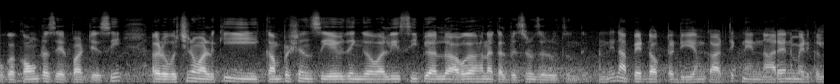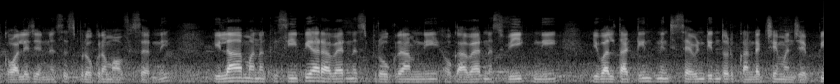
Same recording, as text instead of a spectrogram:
ఒక కౌంటర్స్ ఏర్పాటు చేసి అక్కడ వచ్చిన వాళ్ళకి ఈ కంప్రెషన్స్ ఏ విధంగా ఇవ్వాలి సిపిఆర్లో అవగాహన కల్పించడం జరుగుతుంది. అండి నా పేరు డాక్టర్ డిఎం కార్తిక్. నేను Narayana medical college NSS program ఆఫీసర్ని. ఇలా మనకి సిపిఆర్ అవేర్నెస్ ప్రోగ్రామ్ని ఒక అవేర్నెస్ వీక్ని ఇవాళ థర్టీన్త్ నుంచి సెవెంటీన్త్ వరకు కండక్ట్ చేయమని చెప్పి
